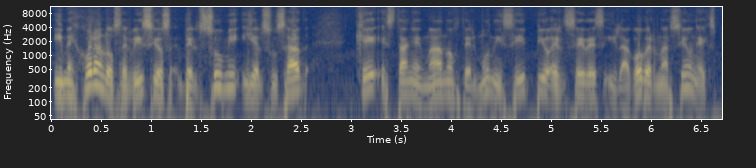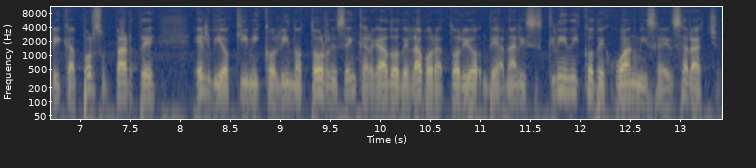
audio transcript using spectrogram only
y mejoran los servicios del SUMI y el SUSAD que están en manos del municipio, el CEDES y la gobernación, explica por su parte el bioquímico Lino Torres, encargado del laboratorio de análisis clínico de Juan Misael Saracho.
